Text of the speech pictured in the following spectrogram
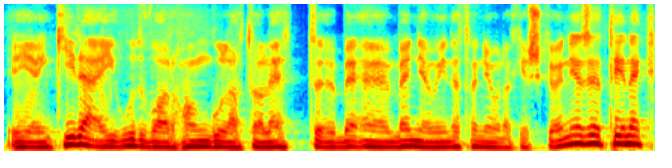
ilyen királyi udvar hangulata lett Benjamin netanyahu és környezetének,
